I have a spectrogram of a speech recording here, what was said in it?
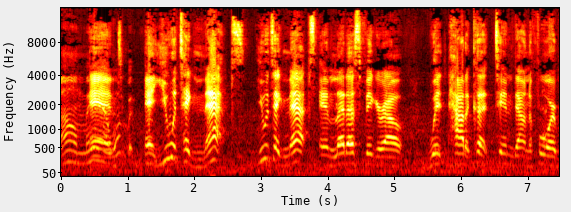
"Oh man, and what- and you would take naps. You would take naps and let us figure out with how to cut 10 down to four That's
